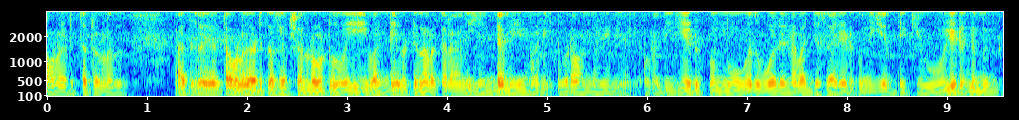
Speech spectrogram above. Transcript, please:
അവൾ എടുത്തിട്ടുള്ളത്. അത് കഴിഞ്ഞിട്ട് അവൾ അടുത്ത സെക്ഷനിലോട്ട് പോയി. ഈ വണ്ടി വിട്ട് നടക്കലാണ് എന്റെ മെയിൻ പണി. ഇവിടെ വന്നു കഴിഞ്ഞാൽ. അവിടെ തിരി എടുക്കുന്നു അതുപോലെ തന്നെ പഞ്ചസാര എടുക്കുന്നു. എന്തൊക്കെയോ എടുക്കുന്നുണ്ട്.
